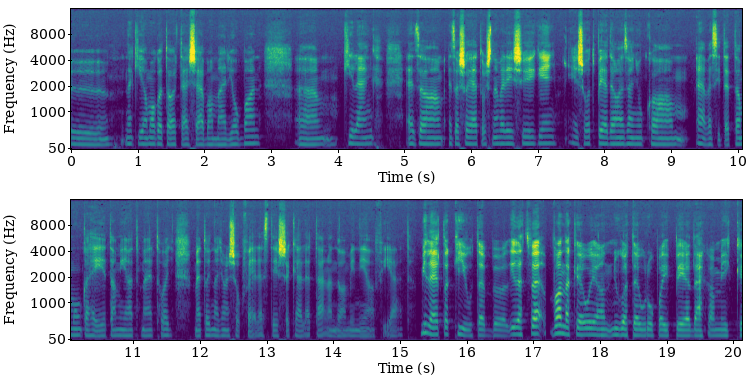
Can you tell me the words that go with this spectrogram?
ő, neki a magatartásában már jobban um, kileng ez a, ez a sajátos nevelési igény, és ott például az anyuka elveszítette a munkahelyét amiatt, mert hogy, mert hogy nagyon sok fejlesztésre kellett állandóan vinni a fiát. Mi lehet a kiút ebből? Illetve vannak-e olyan nyugat-európai példák, amik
